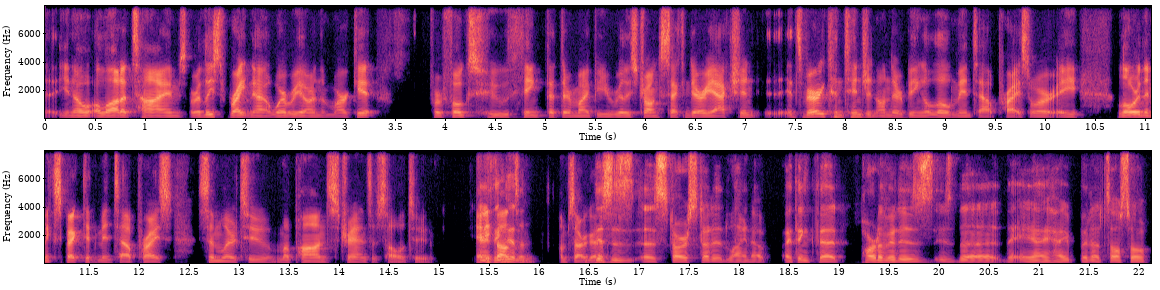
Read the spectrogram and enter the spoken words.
uh, you know, a lot of times, or at least right now, where we are in the market, for folks who think that there might be really strong secondary action, it's very contingent on there being a low mint out price or a lower than expected mint out price, similar to Mapan's Strands of Solitude. Any thoughts on? I'm sorry. this ahead. is a star-studded lineup. I think that part of it is is the the AI hype, but it's also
